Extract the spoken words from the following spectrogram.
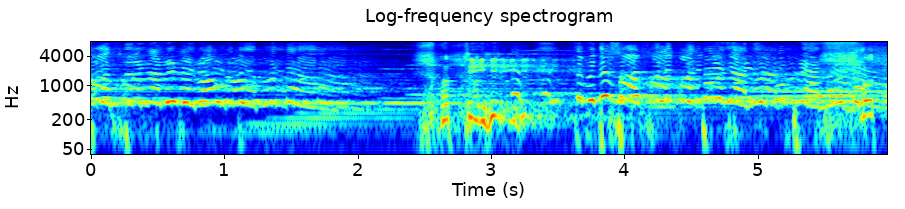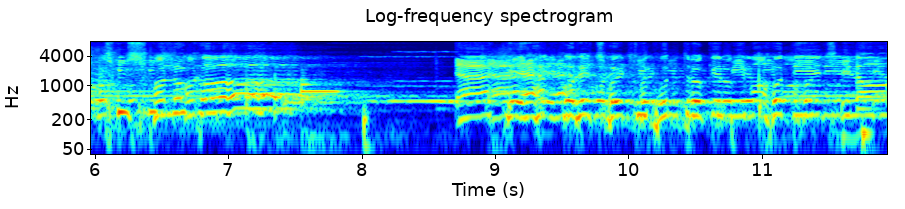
সন্তানের আমি বিবাহ দেব না। সত্যি? তুমি তো সকলে কথাই জানো সত্যি শোনকা এক এক করে ছয়টি পুত্রকে বিবাহ দিয়েছিলাম।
